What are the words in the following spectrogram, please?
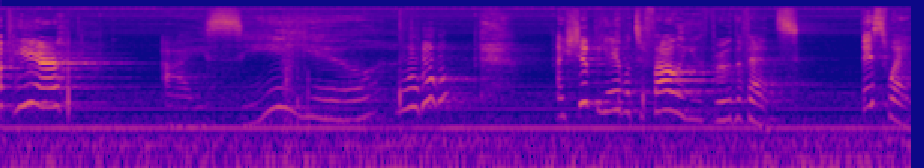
up here. I see you. I should be able to follow you through the vents. This way.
